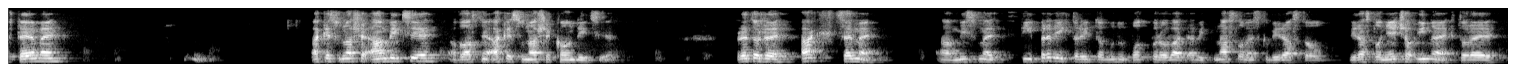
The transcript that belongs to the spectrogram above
k téme, aké sú naše ambície a vlastne aké sú naše kondície. Pretože ak chceme, a my sme tí prví, ktorí to budú podporovať, aby na Slovensku vyrastol, vyrastlo niečo iné, ktoré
